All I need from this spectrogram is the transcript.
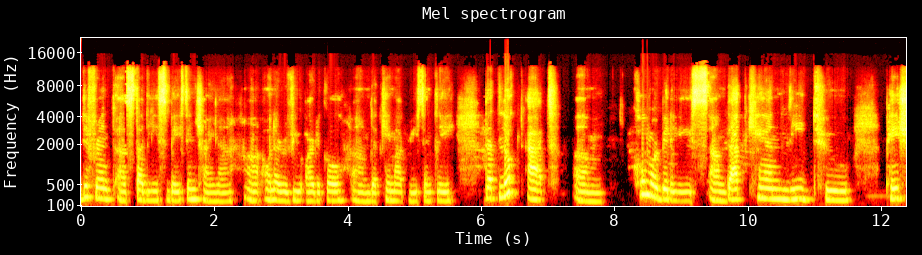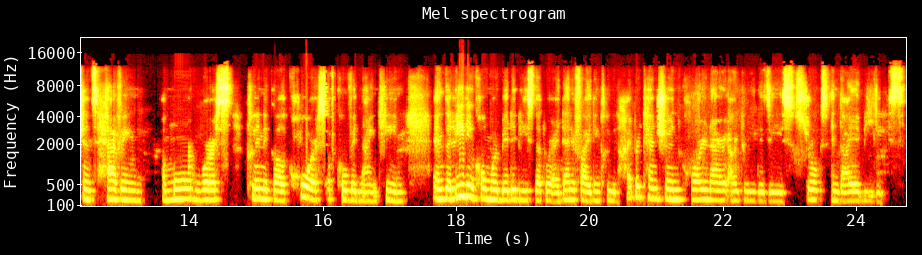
different uh, studies based in China uh, on a review article that came out recently that looked at um, comorbidities um, that can lead to patients having a more worse clinical course of COVID 19. And the leading comorbidities that were identified include hypertension, coronary artery disease, strokes, and diabetes.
